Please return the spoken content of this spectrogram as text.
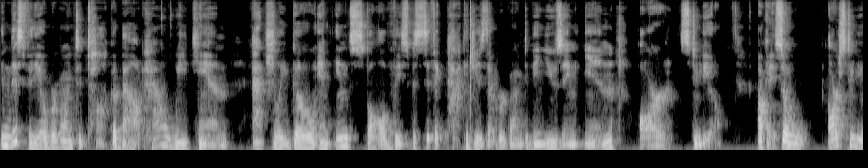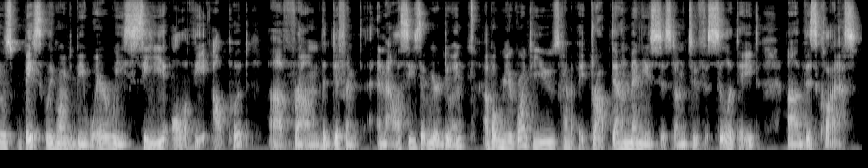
In this video, we're going to talk about how we can actually go and install the specific packages that we're going to be using in RStudio. Okay, so RStudio is basically going to be where we see all of the output uh, from the different analyses that we are doing, uh, but we are going to use kind of a drop-down menu system to facilitate uh, this class.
